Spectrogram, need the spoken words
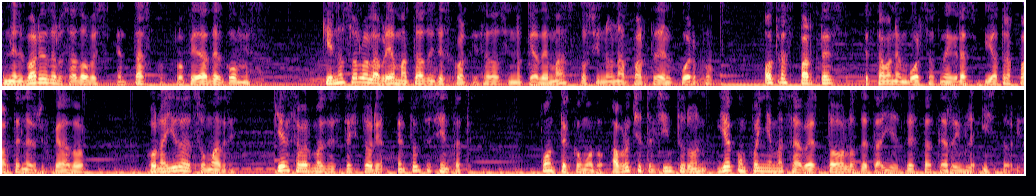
en el barrio de los Adobes, en Tasco, propiedad del Gómez, quien no solo la habría matado y descuartizado, sino que además cocinó una parte del cuerpo. Otras partes estaban en bolsas negras y otra parte en el refrigerador, con ayuda de su madre. ¿Quieres saber más de esta historia? Entonces siéntate. Ponte cómodo, abróchate el cinturón y acompáñame a saber todos los detalles de esta terrible historia.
